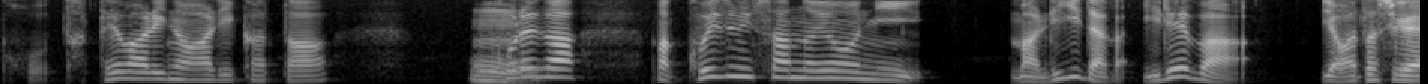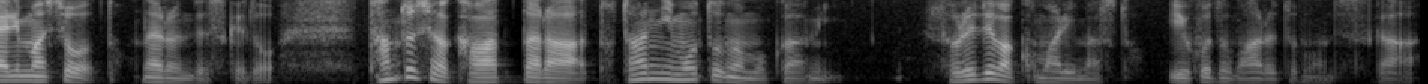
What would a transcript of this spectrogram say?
こう縦割りのあり方？うんこれが、まあ、小泉さんのように、まあ、リーダーがいればいや私がやりましょうとなるんですけど担当者が変わったら途端に元の木阿弥それでは困りますということもあると思うんですが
